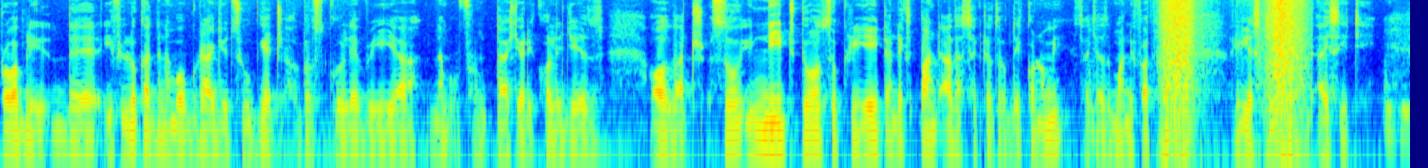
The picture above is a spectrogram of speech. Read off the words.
probably the, if you look at the number of graduates who get out of school every year, number from tertiary colleges, all that. So you need to also create and expand other sectors of the economy, such mm -hmm. as manufacturing, real estate and ICT. Mm -hmm.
